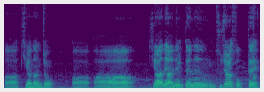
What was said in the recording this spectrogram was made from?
아 기한 한정. 아 아. 기한이 아닐 때는 수지할 수 없대.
